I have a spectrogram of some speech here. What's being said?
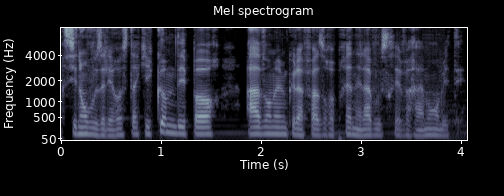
sinon vous allez restacker comme des porcs avant même que la phase reprenne et là vous serez vraiment embêté.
